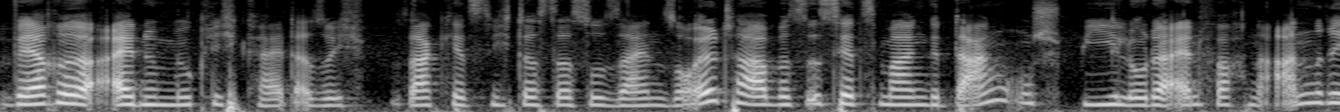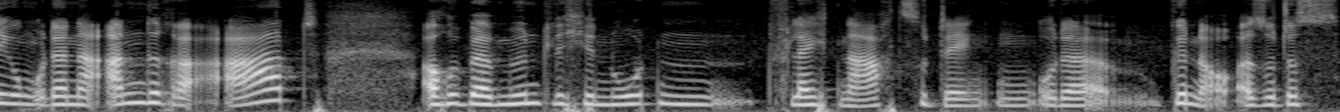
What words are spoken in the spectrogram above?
Wäre eine Möglichkeit. Also ich sage jetzt nicht, dass das so sein sollte, aber es ist jetzt mal ein Gedankenspiel oder einfach eine Anregung oder eine andere Art, auch über mündliche Noten vielleicht nachzudenken. Oder genau, also das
